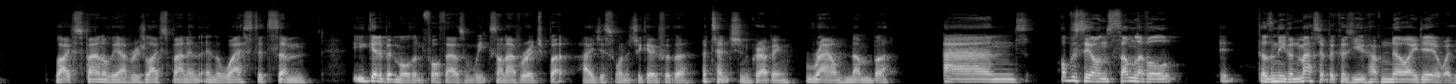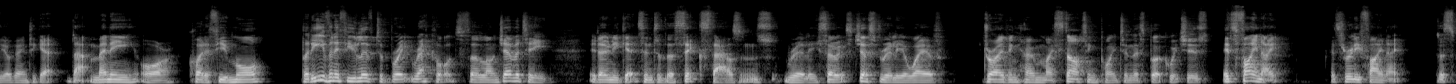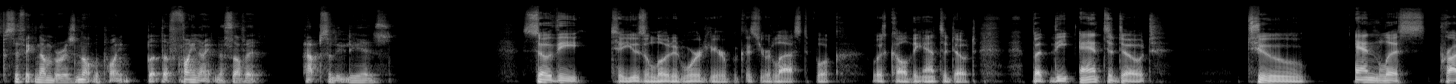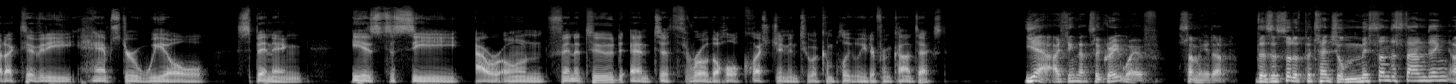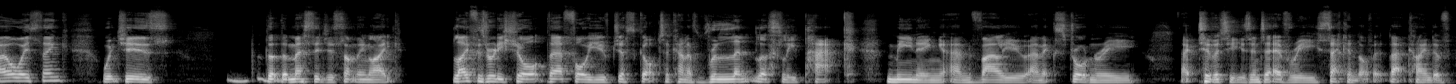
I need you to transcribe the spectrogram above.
lifespan or the average lifespan in, in the West. It's um you get a bit more than 4,000 weeks on average, but I just wanted to go for the attention grabbing round number. And obviously, on some level, it doesn't even matter because you have no idea whether you're going to get that many or quite a few more. But even if you live to break records for longevity, it only gets into the 6,000s, really. So it's just really a way of driving home my starting point in this book, which is it's finite. It's really finite. The specific number is not the point, but the finiteness of it absolutely is. So the to use a loaded word here because your last book was called The Antidote, but the antidote to endless productivity hamster wheel spinning is to see our own finitude and to throw the whole question into a completely different context? Yeah, I think that's a great way of summing it up. There's a sort of potential misunderstanding, I always think, which is that the message is something like life is really short. Therefore, you've just got to kind of relentlessly pack meaning and value and extraordinary activities into every second of it. That kind of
